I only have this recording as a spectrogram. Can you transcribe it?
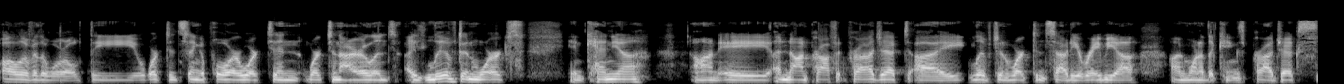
all over the world. The worked in Singapore, worked in worked in Ireland. I lived and worked in Kenya on a, a nonprofit project. I lived and worked in Saudi Arabia on one of the King's projects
